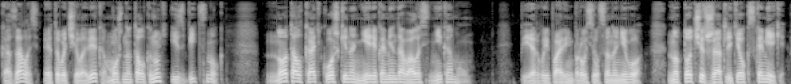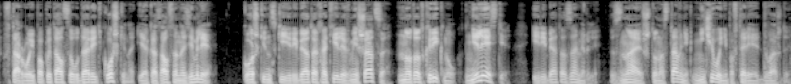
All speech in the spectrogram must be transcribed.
Казалось, этого человека можно толкнуть и сбить с ног. Но толкать Кошкина не рекомендовалось никому. Первый парень бросился на него, но тотчас же отлетел к скамейке. Второй попытался ударить Кошкина и оказался на земле. Кошкинские ребята хотели вмешаться, но тот крикнул «Не лезьте!» И ребята замерли, зная, что наставник ничего не повторяет дважды.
